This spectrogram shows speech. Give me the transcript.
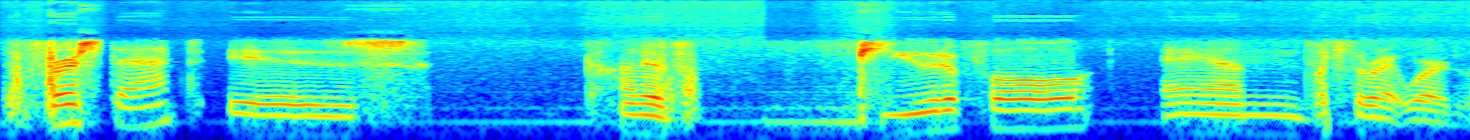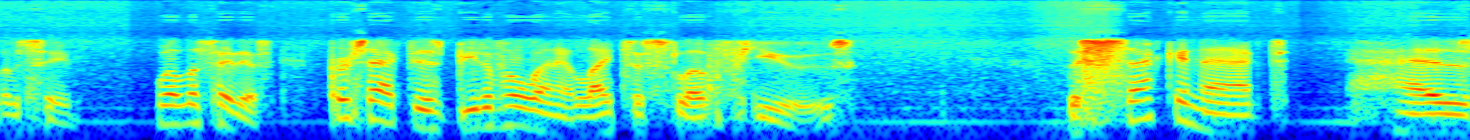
The first act is kind of beautiful and what's the right word? Let's see. Well, let's say this. First act is beautiful and it lights a slow fuse. The second act has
